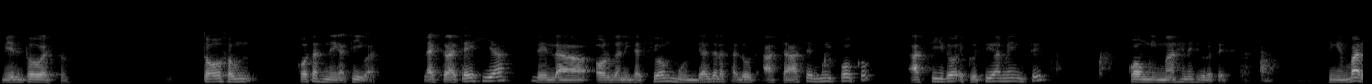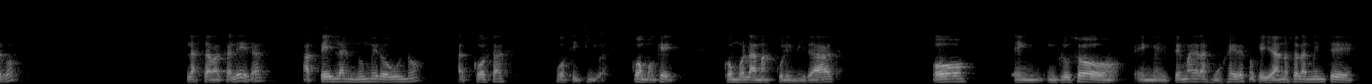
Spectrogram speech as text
Miren todo esto. Todos son cosas negativas. La estrategia de la Organización Mundial de la Salud hasta hace muy poco ha sido exclusivamente con imágenes grotescas. Sin embargo, las tabacaleras apelan número uno a cosas positivas, como qué, como la masculinidad o incluso en el tema de las mujeres, porque ya no solamente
